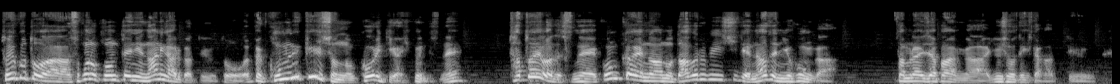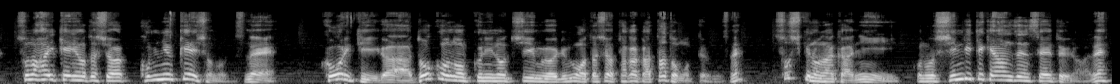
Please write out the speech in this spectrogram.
ということは、そこの根底に何があるかというと、やっぱりコミュニケーションのクオリティが低いんですね。例えばですね、今回のあの WBC でなぜ日本が、侍ジャパンが優勝できたかっていう、その背景に私はコミュニケーションのですね、クオリティがどこの国のチームよりも私は高かったと思ってるんですね。組織の中に、この心理的安全性というのがね、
